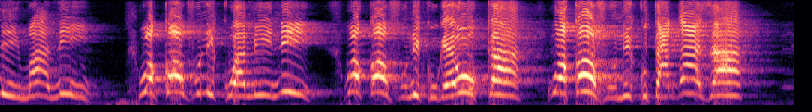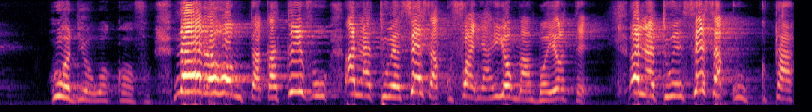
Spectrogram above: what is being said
ni imani. Wokovu ni kuamini. Wokovu ni kugeuka. Wokovu ni kutangaza. Huo ndio wokovu. Naye roho mtakatifu anatuwezesha kufanya hiyo mambo yote anatuwezesha kuta,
